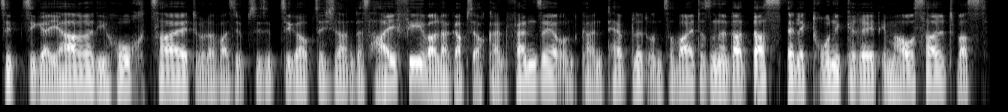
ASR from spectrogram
70er Jahre die Hochzeit oder weiß nicht, ob sie 70er hauptsächlich sagen, das HiFi, weil da gab es ja auch keinen Fernseher und kein Tablet und so weiter, sondern da das Elektronikgerät im Haushalt, was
